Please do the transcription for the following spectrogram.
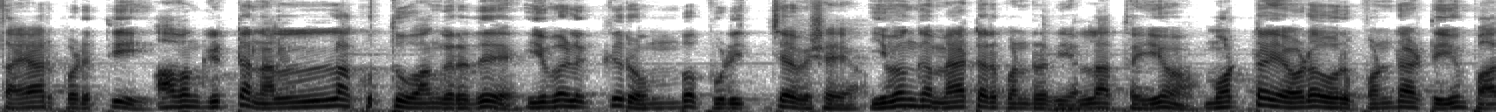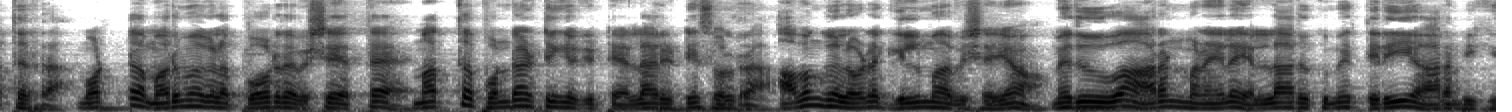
தயார்படுத்தி அவன்கிட்ட நல்லா குத்து வாங்குறது இவளுக்கு ரொம்ப பிடிச்ச விஷயம். இவங்க மேட்டர் பண்றது எல்லாத்தையும் மொட்டையோட ஒரு பொண்டாட்டியும் பாத்துடுறா. மொட்டை மருமகளை போடுற விஷயத்த மத்த பொண்டாட்டிங்க கிட்ட எல்லார்கிட்டையும் சொல்றா. அவங்களோட கில்மா விஷயம் மெதுவா அரண்மனையில எல்லாருக்குமே தெரிய ஆரம்பிக்குது.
